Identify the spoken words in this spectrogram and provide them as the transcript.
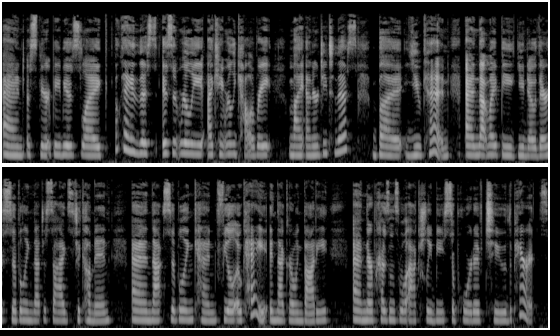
and a spirit baby is like, okay, this isn't really, I can't really calibrate my energy to this, but you can. And that might be, you know, their sibling that decides to come in, and that sibling can feel okay in that growing body, and their presence will actually be supportive to the parents.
